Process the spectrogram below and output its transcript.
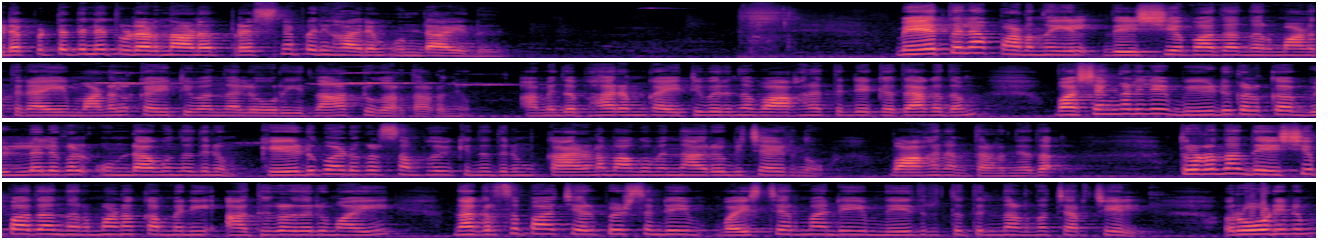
ഇടപെട്ടതിനെ തുടർന്നാണ് പ്രശ്നപരിഹാരം ഉണ്ടായത്. മേത്തല പടന്നയിൽ ദേശീയപാത നിർമ്മാണത്തിനായി മണൽ കയറ്റി വന്ന ലോറി നാട്ടുകാർ തടഞ്ഞു. അമിതഭാരം കയറ്റിവരുന്ന വാഹനത്തിന്റെ ഗതാഗതം വശങ്ങളിലെ വീടുകൾക്ക് വിള്ളലുകൾ ഉണ്ടാകുന്നതിനും കേടുപാടുകൾ സംഭവിക്കുന്നതിനും കാരണമാകുമെന്നാരോപിച്ചായിരുന്നു വാഹനം തടഞ്ഞത്. തുടർന്ന് ദേശീയപാത നിർമ്മാണ കമ്പനി അധികൃതരുമായി നഗരസഭാ ചെയർപേഴ്സന്റെയും വൈസ് ചെയർമാന്റെയും നേതൃത്വത്തിൽ നടന്ന ചർച്ചയിൽ റോഡിനും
